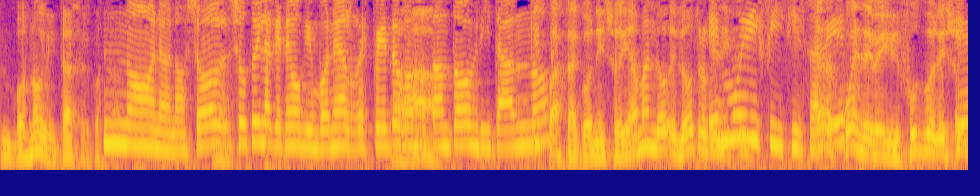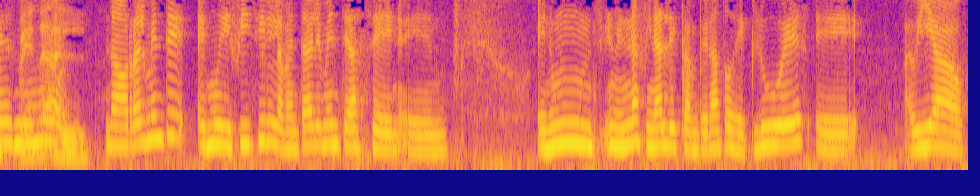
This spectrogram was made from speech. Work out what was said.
vos no gritás al costado. No, no, no. Yo yo soy la que tengo que imponer el respeto ah. cuando están todos gritando. ¿Qué pasa con eso? Y además lo, otro que es, muy difícil, ¿sabes? Ser juez de baby fútbol es, un penal. no, realmente es muy difícil. Lamentablemente hace en, en, un, en una final de campeonatos de clubes. Eh, había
